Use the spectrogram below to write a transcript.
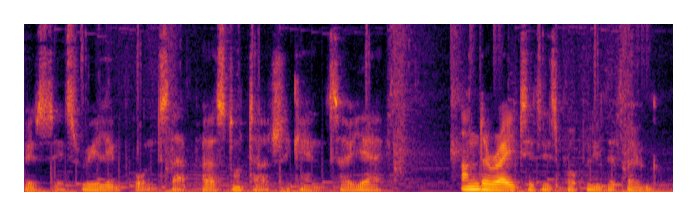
It's, it's really important to that personal touch again. So yeah, underrated is probably the phone call.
